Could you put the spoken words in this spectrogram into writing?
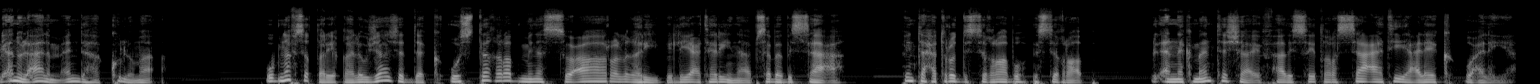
لأن العالم عندها كله ماء. وبنفس الطريقة لو جاء جدك واستغرب من السعار الغريب اللي يعترينا بسبب الساعة فأنت حترد استغرابه باستغراب لأنك ما أنت شايف هذه السيطرة الساعاتية عليك وعلي.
